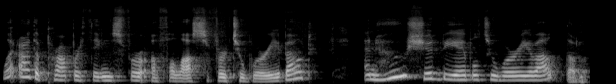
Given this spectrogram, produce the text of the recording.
What are the proper things for a philosopher to worry about? And who should be able to worry about them?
